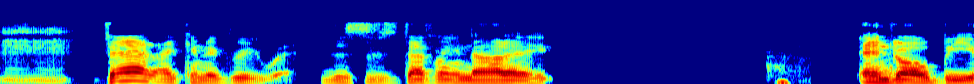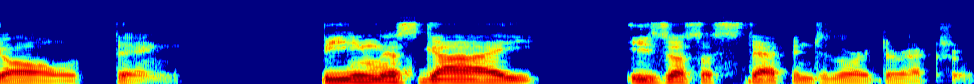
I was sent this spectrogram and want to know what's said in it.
hmm That I can agree with. This is definitely not a end all be all thing. Being this guy is just a step into the right direction.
